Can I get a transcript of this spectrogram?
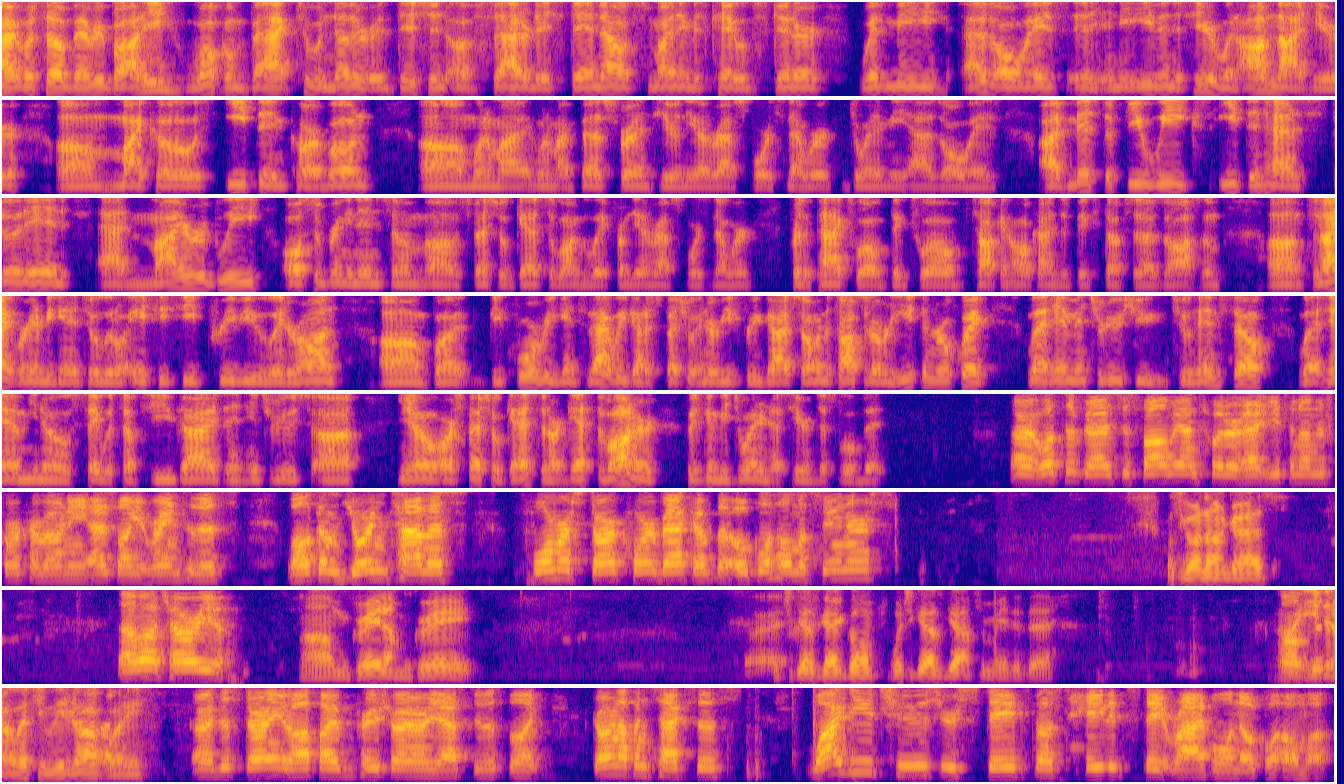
right, what's up, everybody? Welcome back to another edition of Saturday Standouts. My name is Caleb Skinner. With me, as always, and he even is here when I'm not here. Um, my co-host Ethan Carbone, um, one of my one of my best friends here in the Unwrapped Sports Network, joining me as always. I've missed a few weeks. Ethan has stood in admirably, also bringing in some uh, special guests along the way from the Unwrapped Sports Network for the Pac 12, Big 12, talking all kinds of big stuff. So that was awesome. Um, tonight, we're going to be getting into a little ACC preview later on. Um, but before we get into that, we got a special interview for you guys. So I'm going to toss it over to Ethan real quick. Let him introduce you to himself. Let him, you know, say what's up to you guys and introduce, uh, you know, our special guest and our guest of honor who's going to be joining us here in just a little bit. All right, what's up, guys? Just follow me on Twitter at Ethan underscore Carboni. I just want to get right into this. Welcome, Jordan Thomas, former star cornerback of the Oklahoma Sooners. What's going on, guys? Not much. How are you? I'm great. I'm great. What you guys got going? What you guys got for me today? All right, Ethan. I'll let you lead it off, buddy. All right, just starting it off. I'm pretty sure I already asked you this, but like growing up in Texas, why do you choose your state's most hated state rival in Oklahoma?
